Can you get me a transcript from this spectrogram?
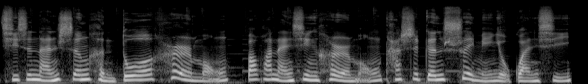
其实男生很多荷尔蒙，包括男性荷尔蒙，它是跟睡眠有关系。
